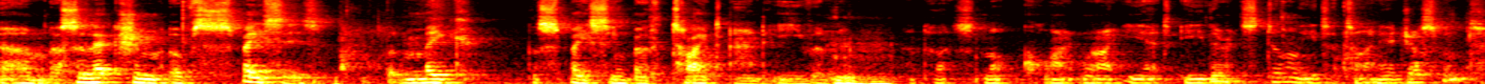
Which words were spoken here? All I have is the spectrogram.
um, a selection of spaces that make the spacing both tight and even. Mm-hmm. And that's not quite right yet either. It still needs a tiny adjustment.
